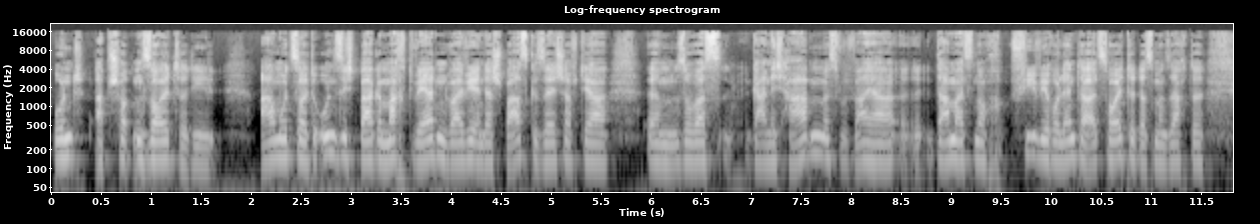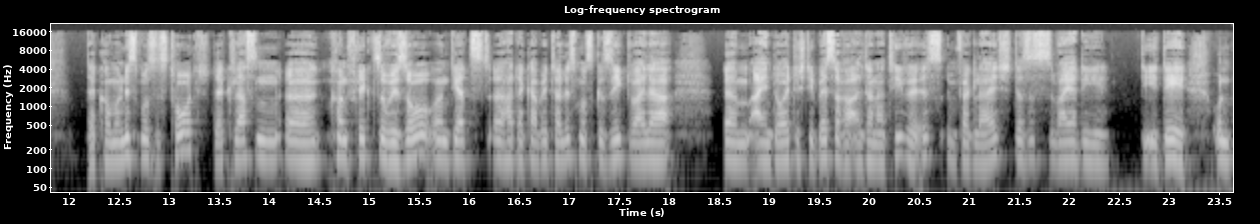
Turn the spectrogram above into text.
und abschotten sollte. Die Armut sollte unsichtbar gemacht werden, weil wir in der Spaßgesellschaft ja ähm, sowas gar nicht haben. Es war ja äh, damals noch viel virulenter als heute, dass man sagte, der Kommunismus ist tot, der Klassenkonflikt äh, sowieso und jetzt äh, hat der Kapitalismus gesiegt, weil er ähm, eindeutig die bessere Alternative ist im Vergleich. Das ist, war ja die, die Idee. Und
